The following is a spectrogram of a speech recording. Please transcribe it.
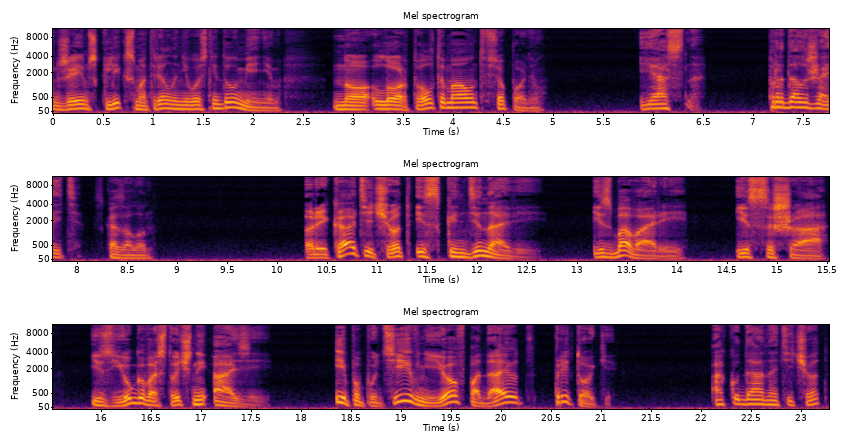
Джеймс Клик смотрел на него с недоумением, но лорд Олтемаунт все понял. «Ясно. Продолжайте», — сказал он. Река течет из Скандинавии, из Баварии, из США, из Юго-Восточной Азии, и по пути в нее впадают притоки. А куда она течет?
